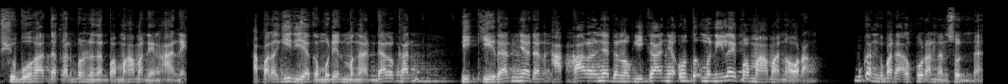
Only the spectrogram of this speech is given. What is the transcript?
syubuhat, akan penuh dengan pemahaman yang aneh. Apalagi dia kemudian mengandalkan pikirannya dan akalnya dan logikanya untuk menilai pemahaman orang. Bukan kepada Al-Quran dan Sunnah.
